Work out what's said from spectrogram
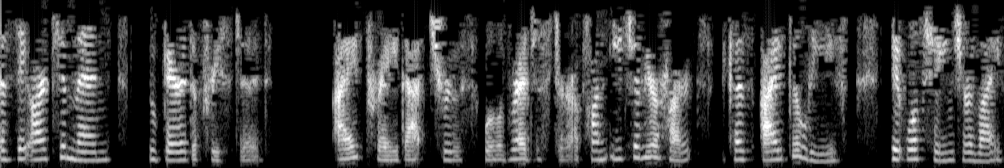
as they are to men who bear the priesthood. I pray that truth will register upon each of your hearts because I believe it will change your life.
